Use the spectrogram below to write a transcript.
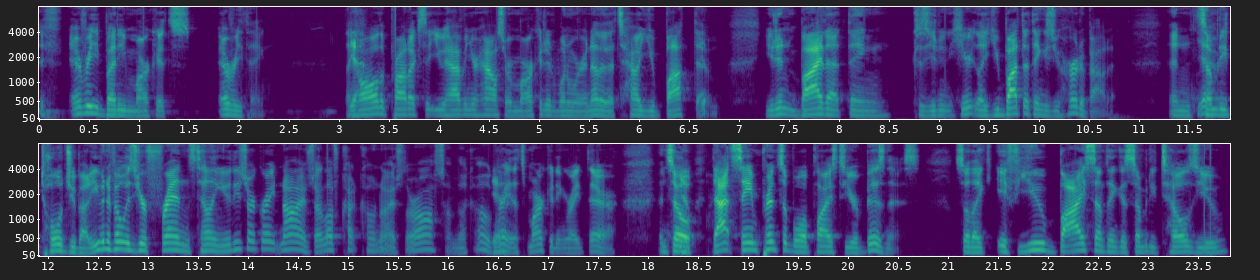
if mm-hmm. everybody markets everything, like Yeah. all the products that you have in your house are marketed one way or another. That's how you bought them. You didn't buy that thing because you didn't hear like you bought the thing because you heard about it and Yeah. somebody told you about it. Even if it was your friends telling you these are great knives, I love Cutco knives, they're awesome. Like, oh Yeah. great, that's marketing right there. And so Yep. that same principle applies to your business. So like if you buy something because somebody tells you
